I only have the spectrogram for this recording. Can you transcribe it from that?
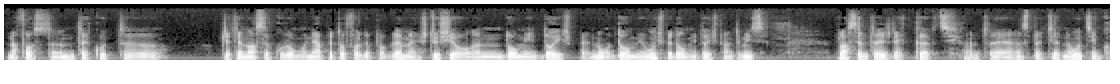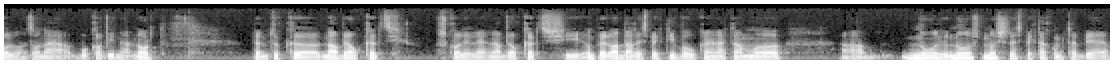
n-a fost în trecut uh, prietenoasă cu România pe tot felul de probleme. Știu și eu, în 2012, nu, 2011-2012 am trimis plase întregi de cărți între, înspre Cernăuți, încolo, în zona aia, Bucovina Nord, pentru că nu aveau cărți. Școlile nu aveau cărți și în perioada respectivă Ucraina cam uh, nu, nu, nu-și respecta cum trebuie,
